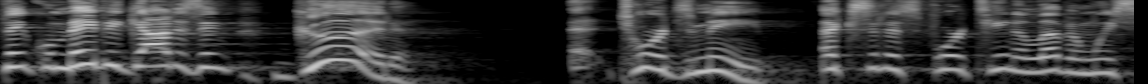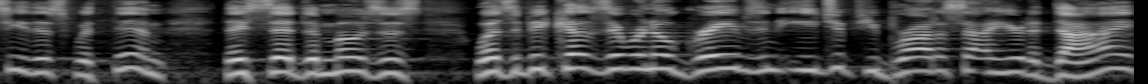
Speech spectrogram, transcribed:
think, well, maybe God isn't good eh, towards me. Exodus 14 11, we see this with them. They said to Moses, Was it because there were no graves in Egypt you brought us out here to die?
